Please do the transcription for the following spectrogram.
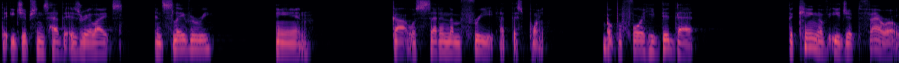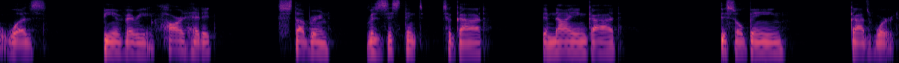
The Egyptians had the Israelites in slavery, and God was setting them free at this point. But before he did that, the king of Egypt, Pharaoh, was being very hard headed, stubborn, resistant to God, denying God, disobeying God's word.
